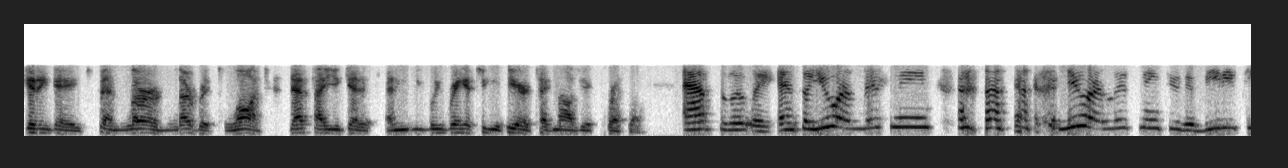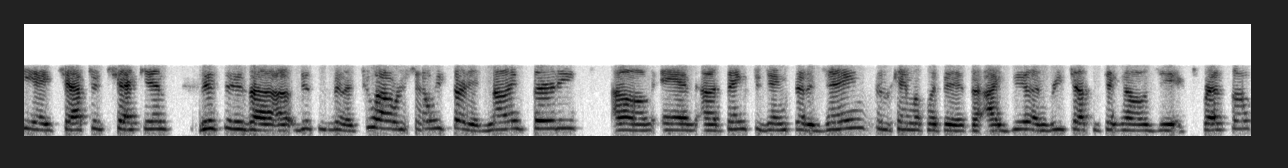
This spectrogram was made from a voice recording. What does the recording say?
get engaged, then learn, leverage, launch. That's how you get it. And we bring it to you here at Technology Expresso. Absolutely. And so you are listening you are listening to the BDPA chapter check-in. This is uh this has been a 2-hour show. We started at 9:30 um, and uh, thanks to Jamesetta James, who came up with the, the idea and Reach Out to Technology Expresso.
